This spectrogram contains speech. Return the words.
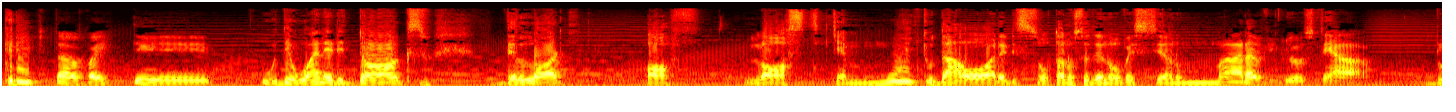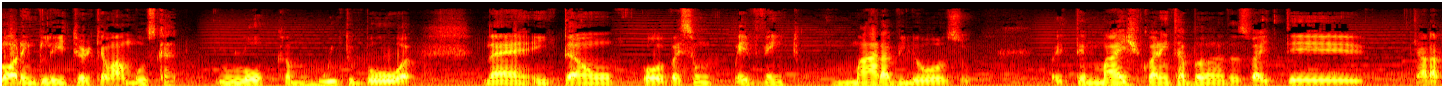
Crypta, vai ter The Winery Dogs, The Lord of Lost, que é muito da hora. Eles soltaram um CD novo esse ano, maravilhoso. Tem a Blood and Glitter, que é uma música louca, muito boa, né? Então, pô, vai ser um evento maravilhoso. Vai ter mais de 40 bandas, vai ter, cara,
